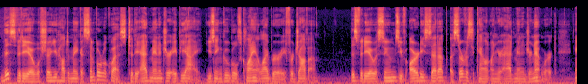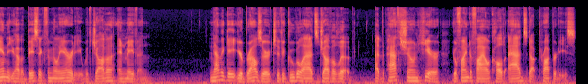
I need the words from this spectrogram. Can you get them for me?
This video will show you how to make a simple request to the Ad Manager API using Google's client library for Java. This video assumes you've already set up a service account on your Ad Manager network and that you have a basic familiarity with Java and Maven. Navigate your browser to the Google Ads Java lib. At the path shown here, you'll find a file called ads.properties.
